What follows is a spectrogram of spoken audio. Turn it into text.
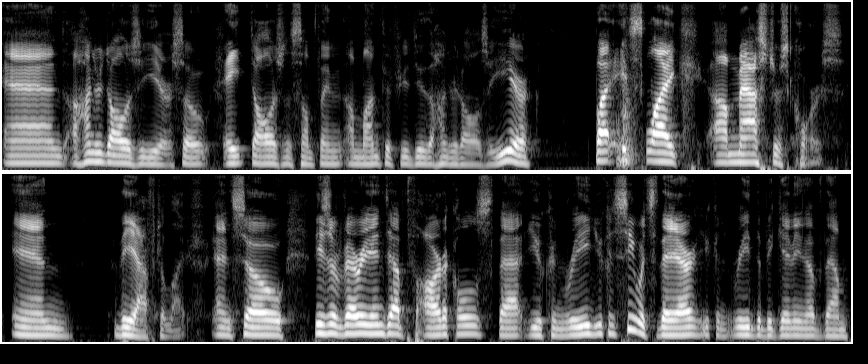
and $100 a year. So $8 and something a month if you do the $100 a year but it's like a master's course in the afterlife. And so these are very in depth articles that you can read. You can see what's there. You can read the beginning of them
